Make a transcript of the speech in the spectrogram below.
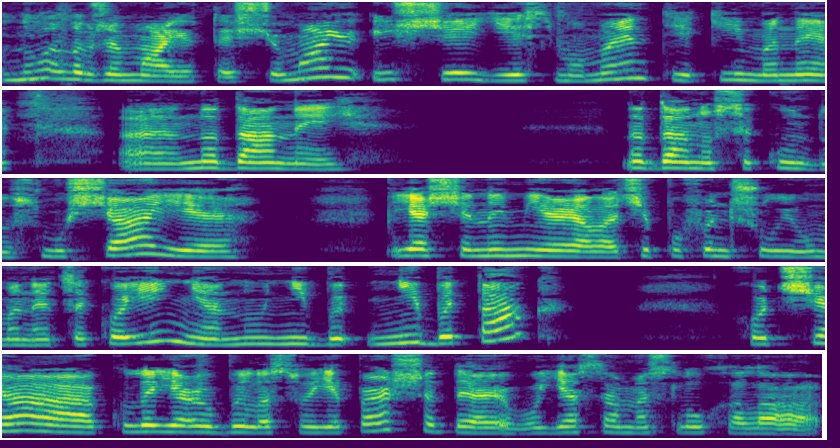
Ну, але вже маю те, що маю, і ще є момент, який мене е, на, даний, на дану секунду смущає. Я ще не міряла, чи по феншую у мене це коріння. Ну, ніби, ніби так. Хоча, коли я робила своє перше дерево, я саме слухала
